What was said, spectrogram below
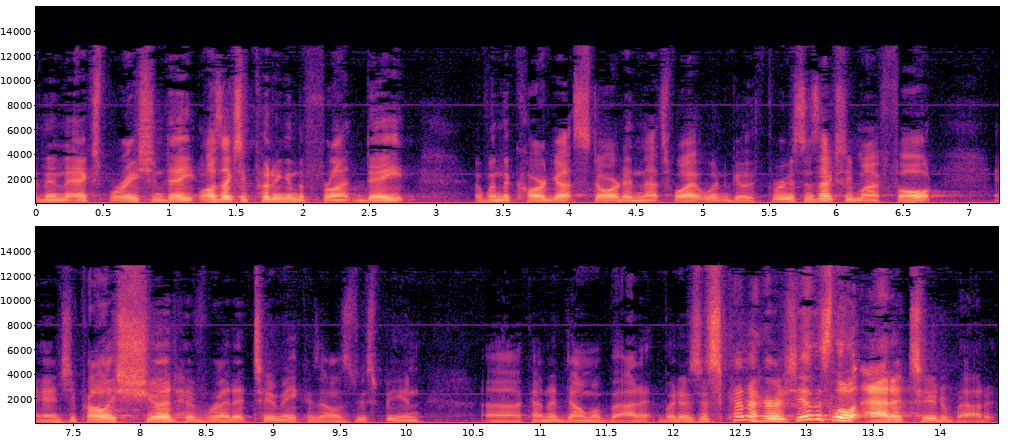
then the expiration date. Well, I was actually putting in the front date of when the card got started, and that's why it wouldn't go through. So it's actually my fault. And she probably should have read it to me because I was just being uh, kind of dumb about it. But it was just kind of her. She had this little attitude about it.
